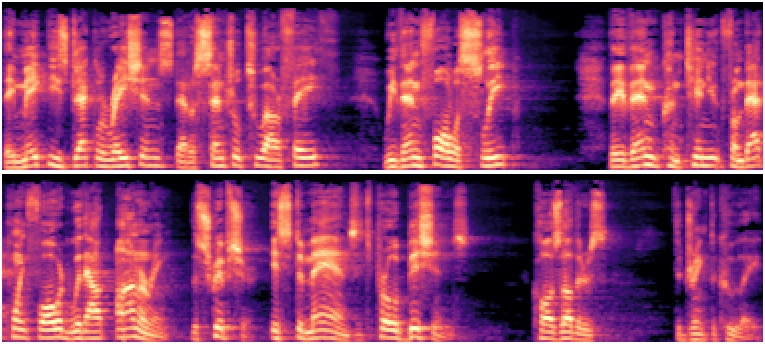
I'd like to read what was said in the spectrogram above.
They make these declarations that are central to our faith. We then fall asleep. They then continue from that point forward without honoring the scripture, its demands, its prohibitions, cause others to drink the Kool Aid.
